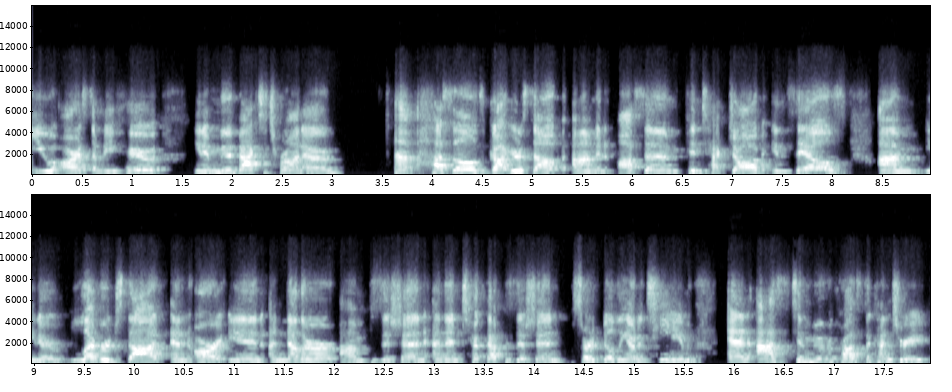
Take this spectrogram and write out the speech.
you are somebody who, you know, moved back to Toronto, um, hustled, got yourself um, an awesome fintech job in sales, um, you know, leveraged that and are in another um, position, and then took that position, started building out a team, and asked to move across the country.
